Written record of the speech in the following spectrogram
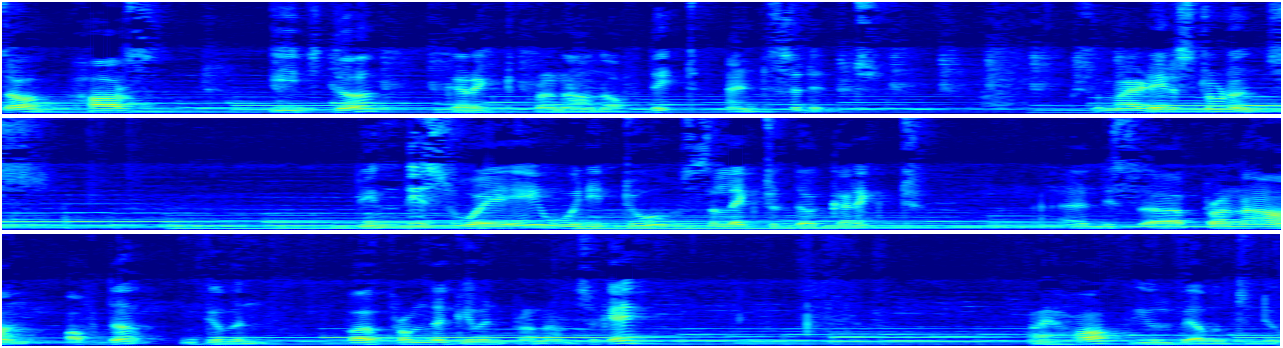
So hers is the correct pronoun of that antecedent. So my dear students, in this way we need to select the correct uh, this uh, pronoun of the given uh, from the given pronouns okay? I hope you will be able to do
